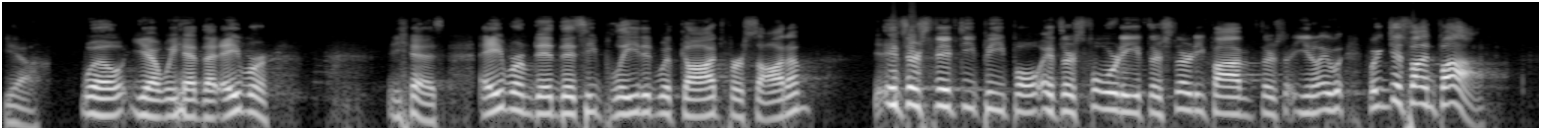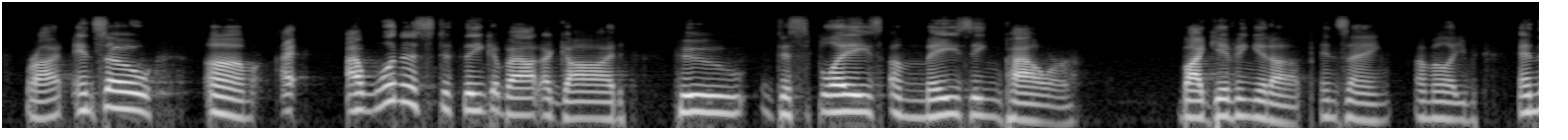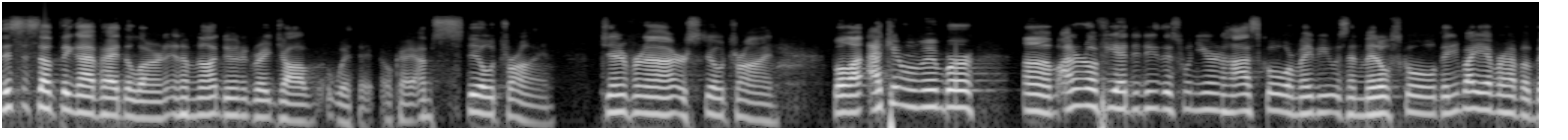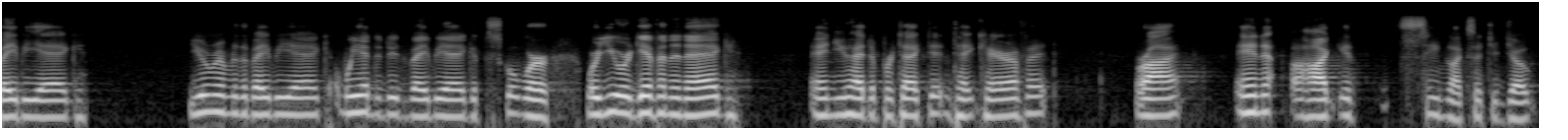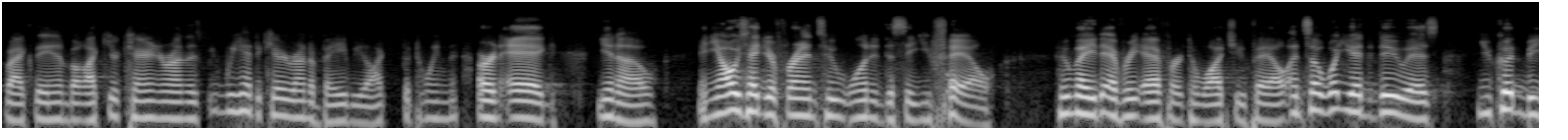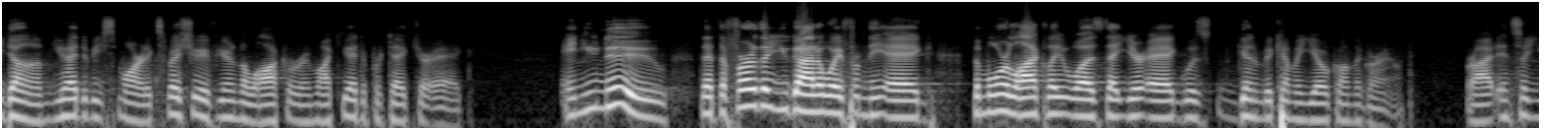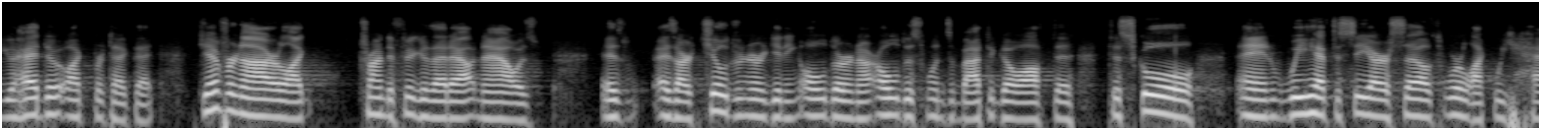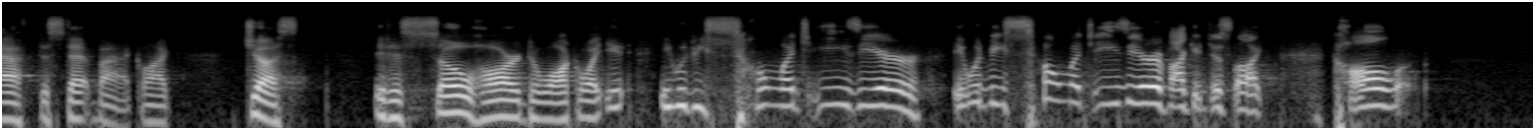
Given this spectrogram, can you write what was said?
Yeah. Well, yeah, we have that Abram. Yes, Abram did this. He pleaded with God for Sodom. If there's 50 people, if there's 40, if there's 35, if there's you know, if we can just find five, right? And so, um, I I want us to think about a God who displays amazing power by giving it up and saying, I'm going to let you. And this is something I've had to learn, and I'm not doing a great job with it. Okay, I'm still trying. Jennifer and I are still trying. But I, can remember. Um, I don't know if you had to do this when you were in high school, or maybe it was in middle school. Did anybody ever have a baby egg? You remember the baby egg? We had to do the baby egg at the school where where you were given an egg, and you had to protect it and take care of it, right? And like it seemed like such a joke back then, but like you're carrying around this, we had to carry around a baby like between or an egg, you know, and you always had your friends who wanted to see you fail, who made every effort to watch you fail. And so what you had to do is you couldn't be dumb. You had to be smart, especially if you're in the locker room. Like you had to protect your egg, and you knew that the further you got away from the egg, the more likely it was that your egg was going to become a yolk on the ground, right? And so you had to like protect that. Jennifer and I are like trying to figure that out now as as as our children are getting older and our oldest one's about to go off to, to school and we have to see ourselves we're like we have to step back like just it is so hard to walk away it it would be so much easier it would be so much easier if i could just like call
